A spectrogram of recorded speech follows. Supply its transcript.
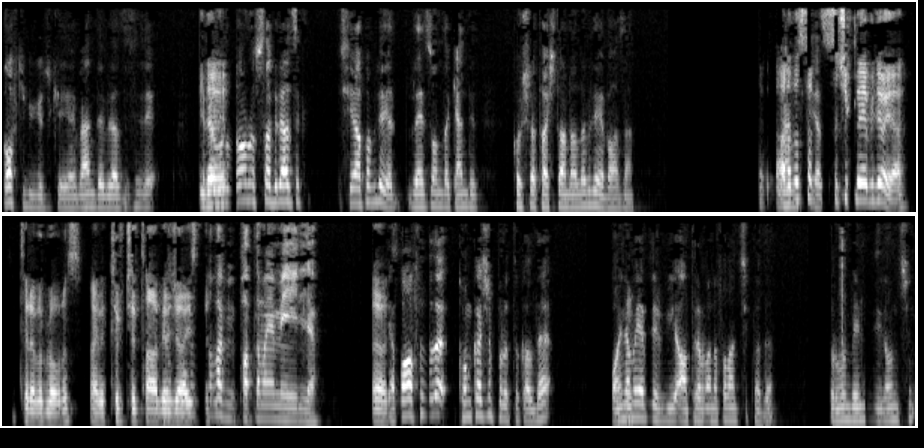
Goff gibi gözüküyor ya. Ben de biraz size Bir Trevor Lawrence'la birazcık şey yapabiliyor ya. Red zone'da kendi koşula taştan alabiliyor ya bazen. arada Ben- sı- sıçıklayabiliyor ya Trevor Lawrence. Hani Türkçe tabiri caizse. Daha bir patlamaya meyilli. Evet. Ya bu hafta da concussion protokolde oynamayabilir. Bir antrenmana falan çıkmadı. Durumun belli değil. Onun için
